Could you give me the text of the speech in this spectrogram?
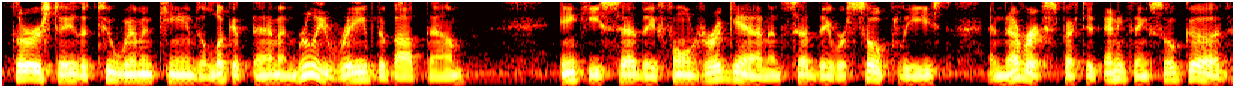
Thursday, the two women came to look at them and really raved about them. Inky said they phoned her again and said they were so pleased and never expected anything so good.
